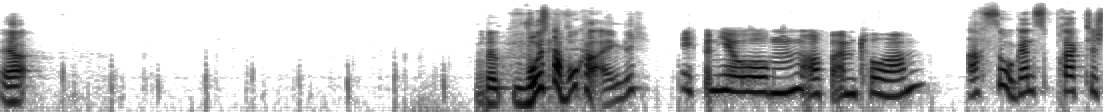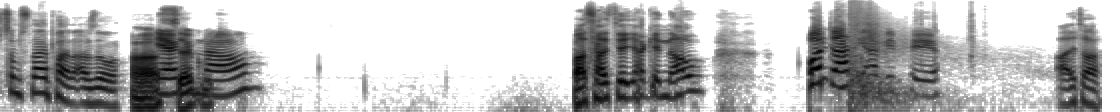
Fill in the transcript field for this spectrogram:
ja. Wo ist Navoka eigentlich? Ich bin hier oben auf einem Turm. Ach so, ganz praktisch zum Snipern, also. Ah, ja, sehr gut. Was heißt ja, ja genau? Und da hat die AWP. Alter.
